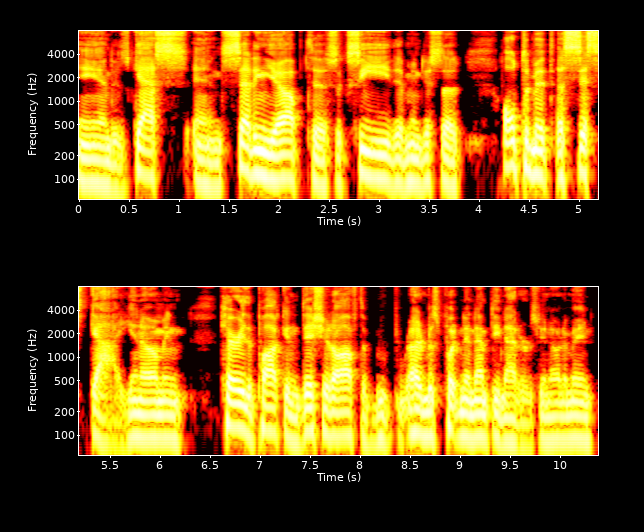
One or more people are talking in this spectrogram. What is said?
and his guests and setting you up to succeed. I mean, just a ultimate assist guy, you know, I mean, carry the puck and dish it off to I'm just putting in empty netters, you know what I mean?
